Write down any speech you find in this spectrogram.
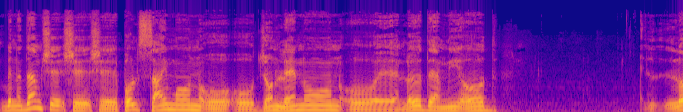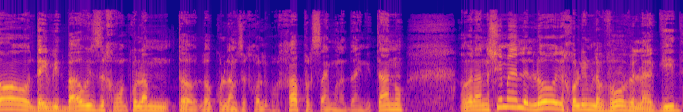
בן אדם ש, ש, שפול סיימון או, או ג'ון לנון או אה, אני לא יודע מי עוד, לא דיוויד באוי זכרו, כולם, טוב, לא כולם זכרו לברכה, פול סיימון עדיין איתנו, אבל האנשים האלה לא יכולים לבוא ולהגיד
